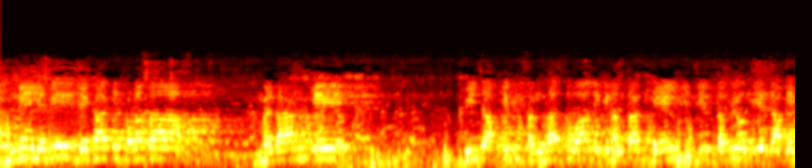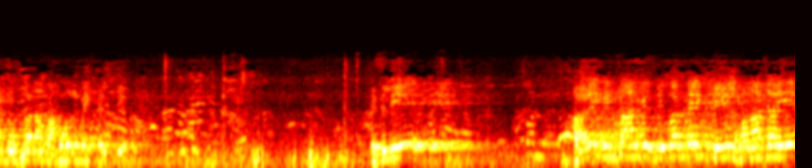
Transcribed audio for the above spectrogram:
हमने ये भी देखा कि थोड़ा सा मैदान के बीच आपके भी संघर्ष हुआ लेकिन अंतर खेल की जीत तभी होती है जब एक दूसरा माहौल में खेलते हो। इसलिए हर एक इंसान के जीवन में खेल होना चाहिए।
